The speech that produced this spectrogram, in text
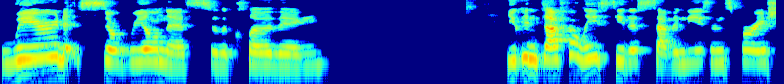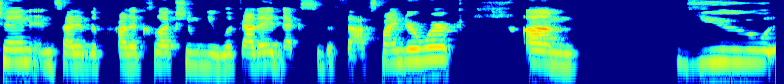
weird surrealness to the clothing you can definitely see the 70s inspiration inside of the Prada collection when you look at it next to the Fassbinder work. Um, you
